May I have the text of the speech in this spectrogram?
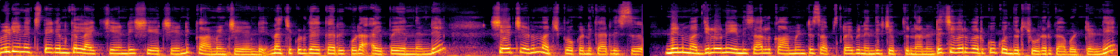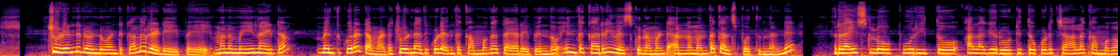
వీడియో నచ్చితే కనుక లైక్ చేయండి షేర్ చేయండి కామెంట్ చేయండి. నా చిక్కుడుకాయ కర్రీ కూడా అయిపోయిందండి. షేర్ చేయడం మర్చిపోకండి కర్రీస్. నేను మధ్యలోనే ఎన్నిసార్లు కామెంట్ సబ్స్క్రైబ్ అని ఎందుకు చెప్తున్నానంటే చివరి వరకు కొందరు చూడరు కాబట్టి అండి. చూడండి రెండు వంటకాలు రెడీ అయిపోయాయి. మన మెయిన్ ఐటమ్ మెంతికూర టమాటా. చూడండి అది కూడా ఎంత కమ్మగా తయారైపోయిందో. ఇంత కర్రీ వేసుకున్నామంటే అన్నం అంతా కలిసిపోతుందండి. రైస్లో పూరితో అలాగే రోటీతో కూడా చాలా కమ్మగా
